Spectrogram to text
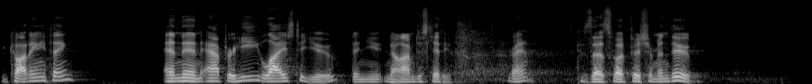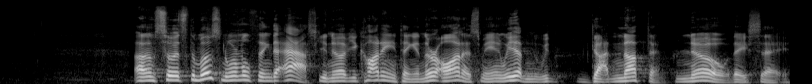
you caught anything? And then after he lies to you, then you, no, I'm just kidding, right? Because that's what fishermen do. Um, so it's the most normal thing to ask. You know, have you caught anything? And they're honest, man. We haven't, we got nothing. No, they say.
